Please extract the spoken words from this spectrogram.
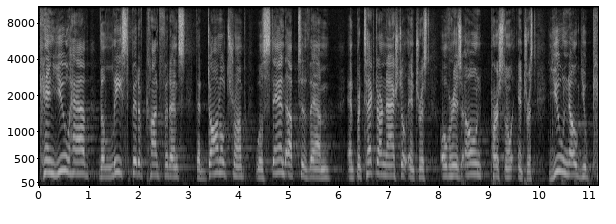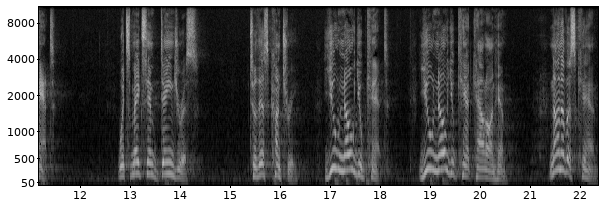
Can you have the least bit of confidence that Donald Trump will stand up to them and protect our national interest over his own personal interest? You know you can't, which makes him dangerous to this country. You know you can't. You know you can't count on him. None of us can.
